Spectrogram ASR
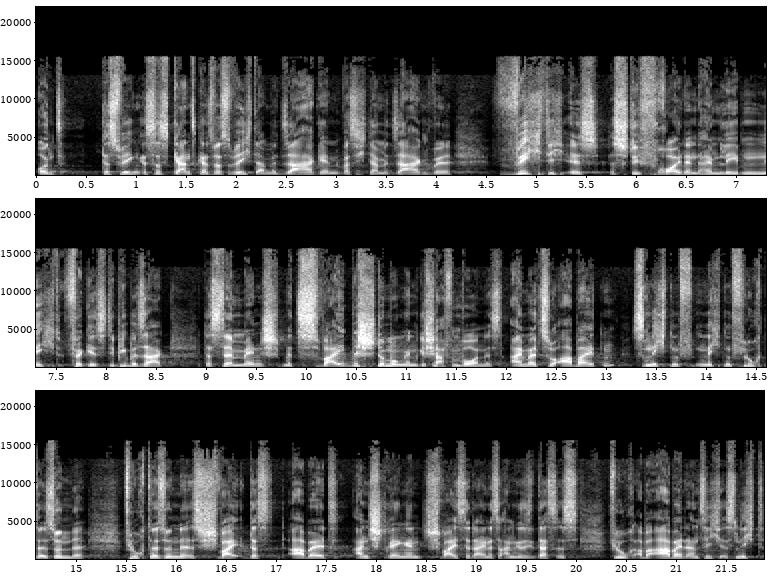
Und deswegen ist das ganz, ganz, was will ich damit sagen? Was ich damit sagen will, wichtig ist, dass du die Freude in deinem Leben nicht vergisst. Die Bibel sagt, dass der Mensch mit zwei Bestimmungen geschaffen worden ist. Einmal zu arbeiten, ist nicht ein, nicht ein Fluch der Sünde. Fluch der Sünde ist Schwei das Arbeit anstrengend, Schweiße deines Angesichts, das ist Fluch. Aber Arbeit an sich ist nicht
